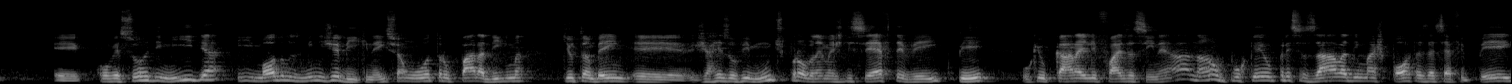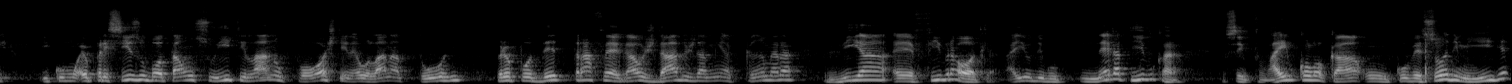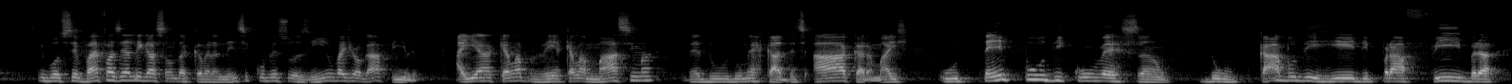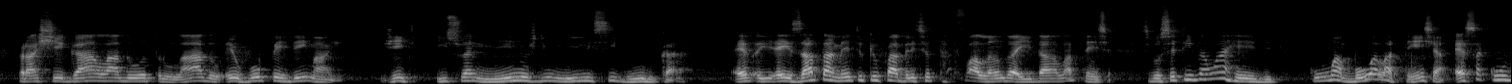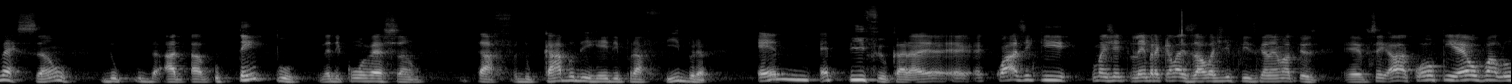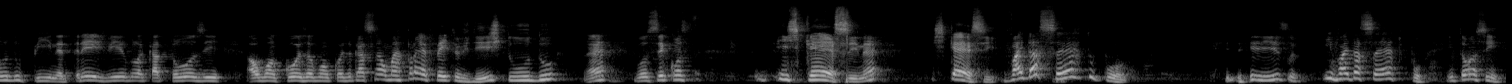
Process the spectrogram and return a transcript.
é, conversor de mídia e módulos mini GBIC. Né? Isso é um outro paradigma que eu também é, já resolvi muitos problemas de CFTV e IP, porque o cara ele faz assim, né? Ah, não, porque eu precisava de mais portas SFPs e como eu preciso botar um switch lá no poste, né, ou lá na torre, para eu poder trafegar os dados da minha câmera via é, fibra ótica. Aí eu digo, negativo, cara. Você vai colocar um conversor de mídia e você vai fazer a ligação da câmera nesse conversorzinho vai jogar a fibra. Aí é aquela, vem aquela máxima né, do, do mercado. Ah, cara, mas o tempo de conversão do cabo de rede para fibra, para chegar lá do outro lado, eu vou perder imagem. Gente, isso é menos de um milissegundo, cara. É, é exatamente o que o Fabrício está falando aí da latência. Se você tiver uma rede com uma boa latência, essa conversão, do, a, a, o tempo né, de conversão da, do cabo de rede para fibra é, é pífio, cara. É, é, é, quase que, como a gente lembra aquelas aulas de física, né, Matheus? É, você, ah, qual que é o valor do pi, né? 3,14 alguma coisa, alguma coisa. Assim, não, mas para efeitos de estudo, né? Você. Esquece, né? Esquece. Vai dar certo, pô. Isso. E vai dar certo, pô. Então, assim,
